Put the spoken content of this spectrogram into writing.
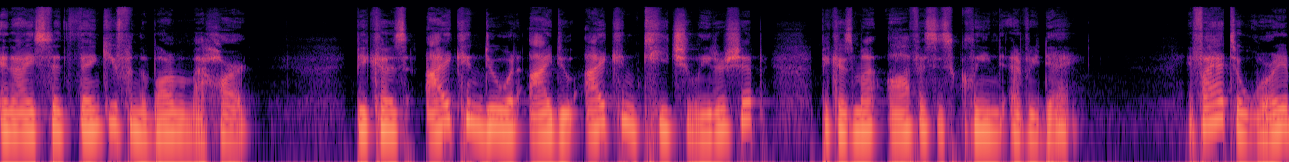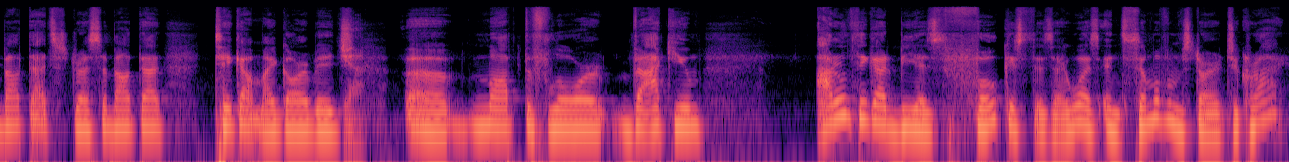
And I said, thank you from the bottom of my heart because I can do what I do. I can teach leadership because my office is cleaned every day. If I had to worry about that, stress about that, take out my garbage, Yeah. uh, mop the floor, vacuum, I don't think I'd be as focused as I was. And some of them started to cry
